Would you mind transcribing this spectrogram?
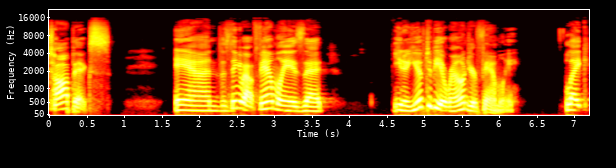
topics. And the thing about family is that, you know, you have to be around your family. Like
